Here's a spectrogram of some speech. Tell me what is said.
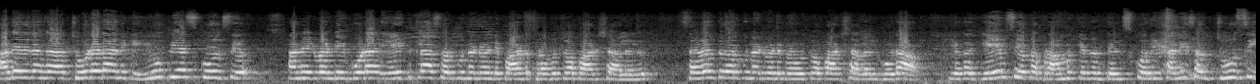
అదేవిధంగా చూడడానికి యూపీఎస్ స్కూల్స్ అనేటువంటివి కూడా ఎయిత్ క్లాస్ వరకు ఉన్నటువంటి పాఠ ప్రభుత్వ పాఠశాలలు సెవెంత్ వరకు ఉన్నటువంటి ప్రభుత్వ పాఠశాలలు కూడా ఈ యొక్క గేమ్స్ యొక్క ప్రాముఖ్యతను తెలుసుకొని కనీసం చూసి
